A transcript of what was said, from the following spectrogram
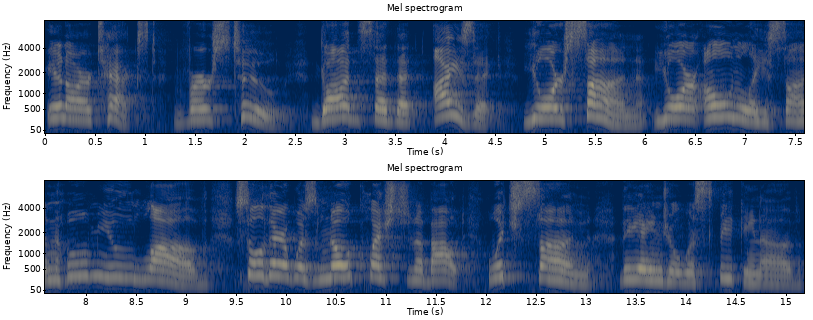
In our text, verse 2, God said that Isaac your son, your only son, whom you love. So there was no question about which son the angel was speaking of.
